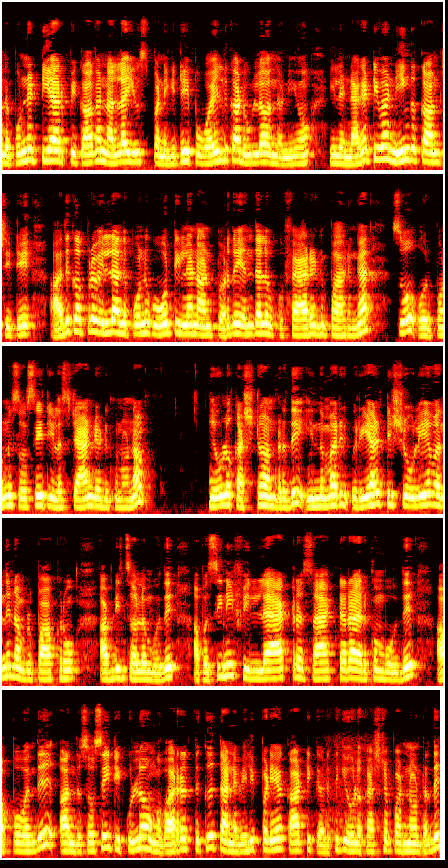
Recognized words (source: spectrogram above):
அந்த பொண்ணு டிஆர்பிக்காக நல்லா யூஸ் பண்ணிக்கிட்டு இப்போ வைல்டு கார்டு உள்ளே வந்தோடனையும் இல்லை நெகட்டிவாக நீங்கள் காமிச்சிட்டு அதுக்கப்புறம் வெளில அந்த பொண்ணுக்கு ஓட்டு நான் போகிறது எந்த அளவுக்கு ஃபேருன்னு பாருங்கள் ஸோ ஒரு பொண்ணு சொசைட்டியில் ஸ்டாண்ட் எடுக்கணும்னா எவ்வளோ கஷ்டம்ன்றது இந்த மாதிரி ரியாலிட்டி ஷோலேயே வந்து நம்ம பார்க்குறோம் அப்படின்னு சொல்லும்போது அப்போ சினி ஃபீல்டில் ஆக்ட்ரஸ் ஆக்டராக இருக்கும்போது அப்போ வந்து அந்த சொசைட்டிக்குள்ளே அவங்க வர்றதுக்கு தன்னை வெளிப்படையாக காட்டிக்கிறதுக்கு எவ்வளோ கஷ்டப்படணுன்றது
